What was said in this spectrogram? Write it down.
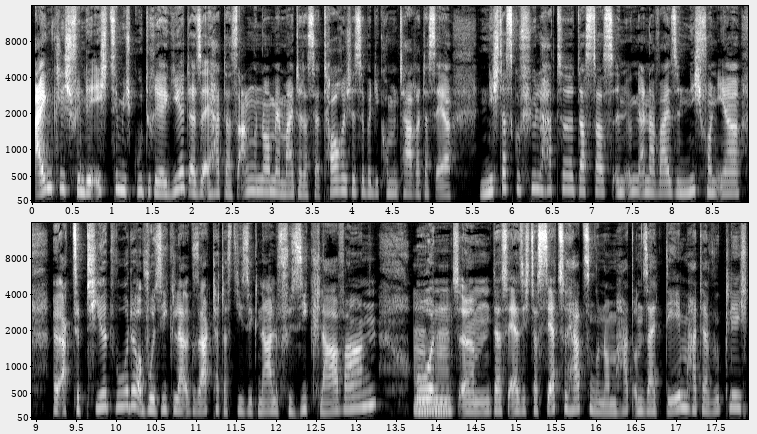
eigentlich, finde ich, ziemlich gut reagiert. Also er hat das angenommen, er meinte, dass er traurig ist über die Kommentare, dass er nicht das Gefühl hatte, dass das in irgendeiner Weise nicht von ihr äh, akzeptiert wurde, obwohl sie gesagt hat, dass die Signale für sie klar waren. Mhm. Und ähm, dass er sich das sehr zu Herzen genommen hat. Und seitdem hat er wirklich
